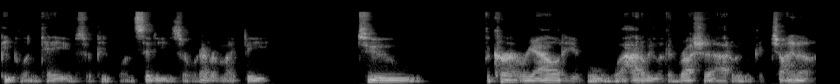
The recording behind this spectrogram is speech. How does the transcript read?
people in caves or people in cities or whatever it might be to the current reality of well, how do we look at Russia? How do we look at China?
